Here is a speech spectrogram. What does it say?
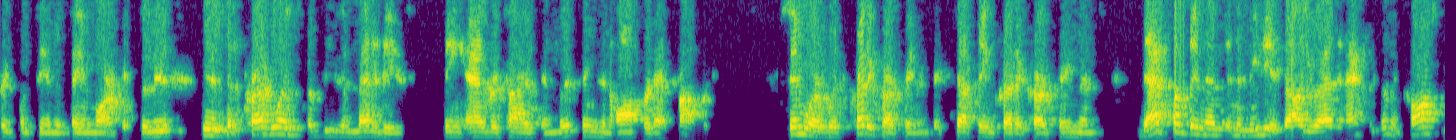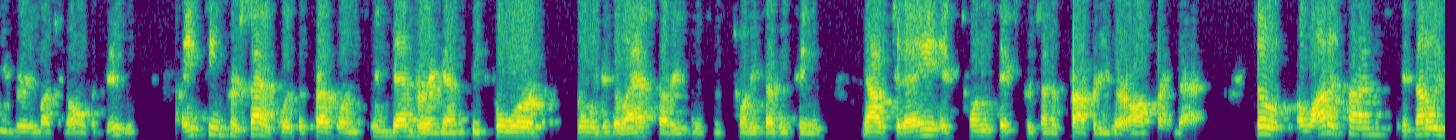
frequency in the same market. So this is the prevalence of these amenities being advertised in listings and offered at properties. Similar with credit card payments, accepting credit card payments. That's something that's an immediate value add and actually doesn't cost you very much at all to do. 18% was the prevalence in Denver again before when we did the last study, this was 2017. Now today it's 26% of properties are offering that. So a lot of times it's not always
